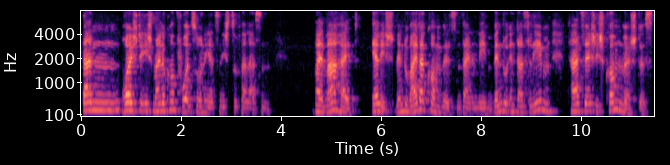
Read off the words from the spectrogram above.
Dann bräuchte ich meine Komfortzone jetzt nicht zu verlassen. Weil Wahrheit, ehrlich, wenn du weiterkommen willst in deinem Leben, wenn du in das Leben tatsächlich kommen möchtest,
